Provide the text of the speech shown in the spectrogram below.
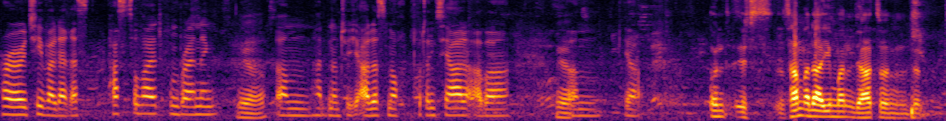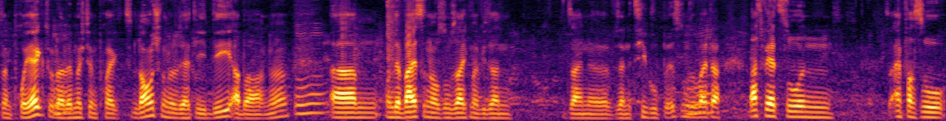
priority, weil der Rest passt soweit vom Branding. Ja. Ähm, hat natürlich alles noch Potenzial, aber Ja. ähm, ja. Und jetzt, jetzt haben wir da jemanden, der hat so ein, sein Projekt Mhm. oder der möchte ein Projekt launchen oder der hat die Idee, aber ne? ähm, und der weiß dann auch so, sag ich mal, wie sein, seine, seine Zielgruppe ist und so weiter. Was wäre jetzt so ein, einfach so,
